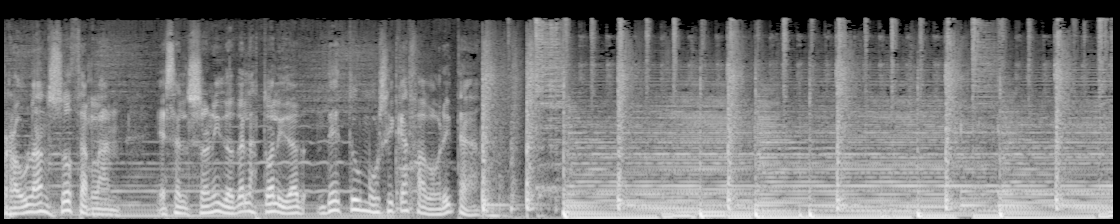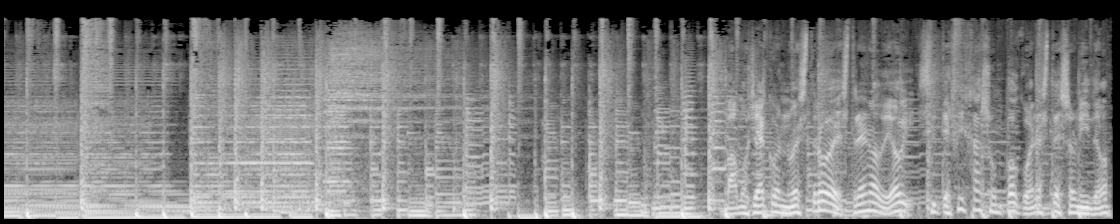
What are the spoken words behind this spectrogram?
Roland Sutherland. Es el sonido de la actualidad de tu música favorita. Ya con nuestro estreno de hoy. Si te fijas un poco en este sonido,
